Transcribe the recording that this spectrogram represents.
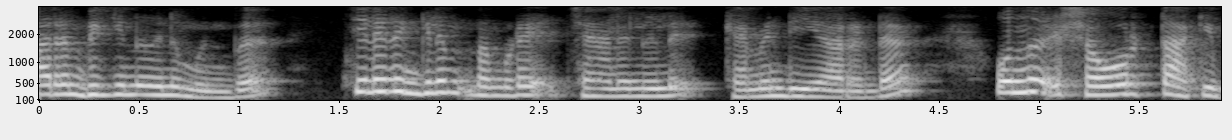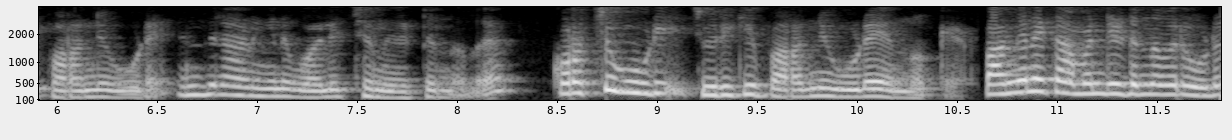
ആരംഭിക്കുന്നതിന് മുൻപ് ചിലരെങ്കിലും നമ്മുടെ ചാനലിൽ കമന്റ് ചെയ്യാറുണ്ട്. ഒന്ന് ഷോർട്ടാക്കി പറഞ്ഞുകൂടെ? എന്തിനാണ് ഇങ്ങനെ വലിച്ചു നീട്ടുന്നത്? കുറച്ചുകൂടി ചുരുക്കി പറഞ്ഞുകൂടെ എന്നൊക്കെ. അപ്പം അങ്ങനെ കമന്റ് ഇടുന്നവരോട്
